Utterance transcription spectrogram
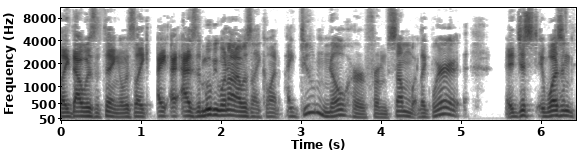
Like that was the thing. It was like, I, I as the movie went on, I was like, going, I do know her from somewhere. Like where? It just, it wasn't.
